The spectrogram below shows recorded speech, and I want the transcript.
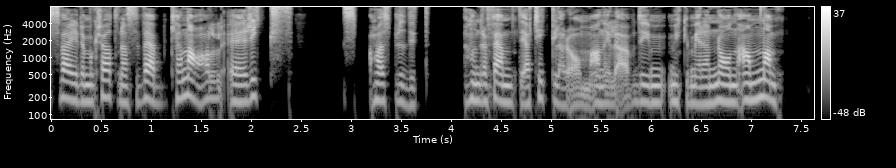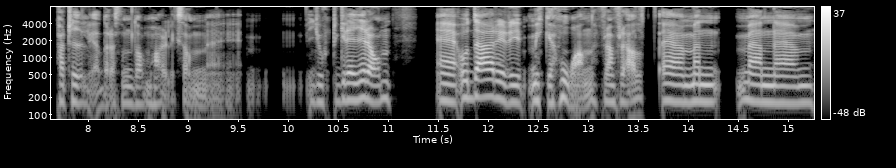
Sverigedemokraternas webbkanal, eh, Riks, har spridit 150 artiklar om Annie Lööf. Det är mycket mer än någon annan partiledare som de har liksom, eh, gjort grejer om. Eh, och där är det mycket hån framför allt. Eh, men men eh,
